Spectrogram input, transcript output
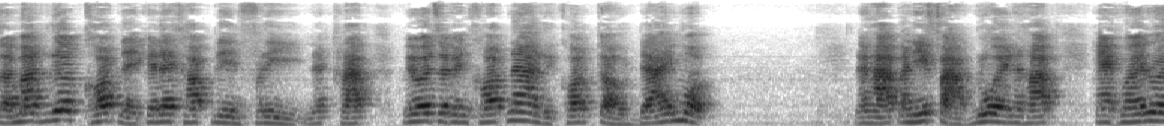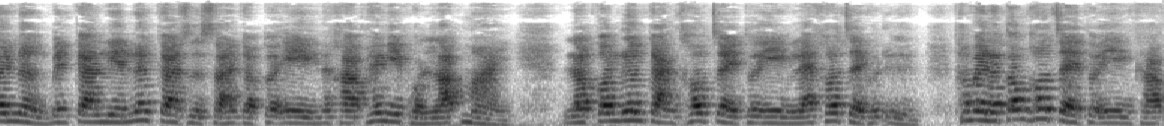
สามารถเลือกคอร์สไหนก็ได้ครับ เรียนฟรีนะครับ ไม่ว่าจะเป็นคอร์สหน้าหรือคอร์สเก่าได้หมดนะครับ อันนี้ฝากด้วยนะครับ แหกไว้รวยหนึ่งเป็นการเรียนเรื่องการสื่อสารกับตัวเองนะครับ ให้มีผลลัพธ์ใหม่ แล้วก็เรื่องการเข้าใจตัวเองและเข้าใจคนอื่นทำไมเราต้องเข้าใจตัวเองครับ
